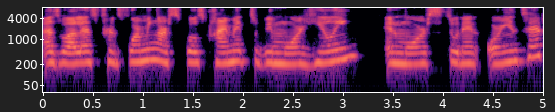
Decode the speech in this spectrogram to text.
as well as transforming our schools climate to be more healing and more student oriented.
